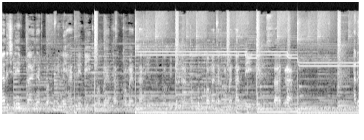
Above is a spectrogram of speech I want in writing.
Nah di sini banyak pemilihan nih di komentar-komentar YouTube pemimpin ataupun komentar-komentar di Instagram. Ada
